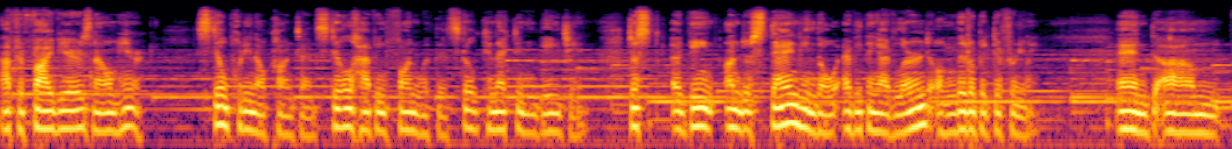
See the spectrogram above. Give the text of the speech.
after five years, now I'm here. Still putting out content, still having fun with it, still connecting, engaging. Just again, understanding though everything I've learned a little bit differently. And, um,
